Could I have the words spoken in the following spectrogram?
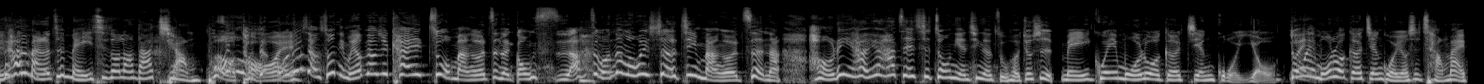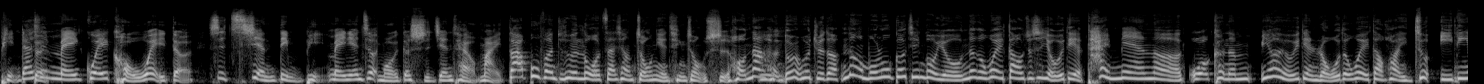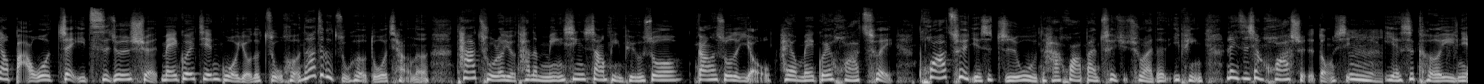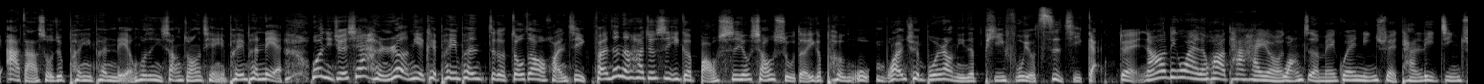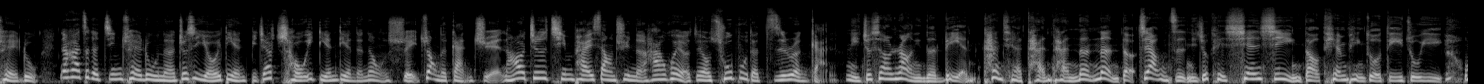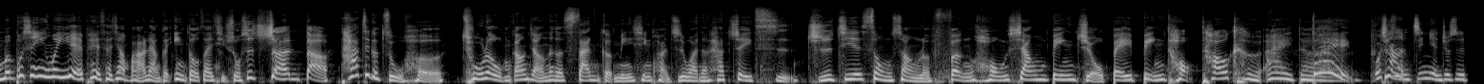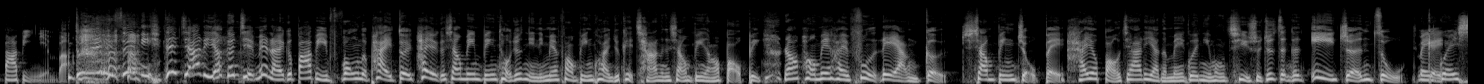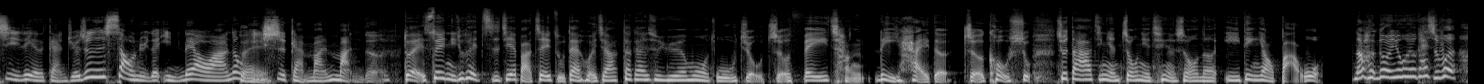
他的满额赠每一次都让大家抢破头、欸。哎、哦，我就想说，你们要不要去开做满额赠的公司啊？怎么那么会设计满额赠啊？好厉害！因为他这一次周年庆的组合就是玫瑰摩洛哥坚果油，对，因为摩洛哥坚果油是常卖品，但是玫瑰口味的是限定品，每年只有某一个时间才有卖。大部分就是会落在像周年庆这种时候，那很多人会觉得、嗯、那个摩洛哥坚果油那个味道就是有一点太 man 了。我可能要有一点柔的味道的话，你就一定要把握这一次，就是选玫瑰坚果油的组合。那这个组合有多强呢？它除了有它的明星商品，比如说刚刚说的油，还有玫瑰花萃，花萃也是植物它花瓣萃取出来的一瓶类似像花水的东西，嗯，也是可以。你阿杂的时候就喷一喷脸，或者你上妆前也喷一喷脸，或者你觉得现在很热，你也可以喷一喷这个周遭的环境。反正呢，它就是一个保湿又消暑的一个喷雾，完全不会让你的皮肤有刺激感。对，然后另外的话，它还有王者玫瑰凝水弹力精粹露。那它这个精粹露呢，就是有一点比较稠一点点的那种水状的感觉，然后就是轻拍上去呢，它会有这种初步的滋润感。你就是要让你的脸看起来弹弹嫩嫩的，这样子你就可以先吸引到天秤座第一注意。我们不是因为叶配才这样把它两个硬斗在一起说，是真的。它这个组合除了我们刚刚讲那个三个明星款之外呢，它这一次直接送上了粉红香槟酒杯冰桶，超可爱的。对，我想今年就是芭比年吧。对，所以你在家里要跟姐妹来一个芭比风的派对，还有一个香槟冰桶，就是你里面放冰块，你就可以插那个香槟，然后保冰。然后旁边还有附两个香槟酒杯，还有保加利亚的玫瑰柠檬汽水，就是整个一整组 玫瑰系列的感觉，就是少女的饮料啊，那种仪式感满满的。对，所以你就可以直接把这一组带回家，大概是约莫五九折，非常厉害的折扣数。就大家今年周年庆的时候呢，一定要把握。那很多人又会开始问啊，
